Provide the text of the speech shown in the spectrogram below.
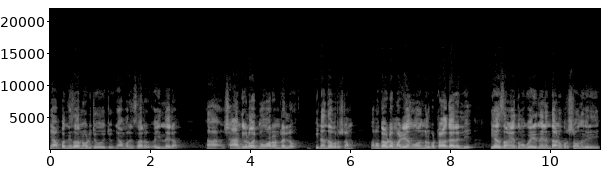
ഞാൻ പന്നി സാറിനോട് ചോദിച്ചു. ഞാൻ പറഞ്ഞു സാർ വൈകുന്നേരം. ആ ശാന്തികളോ പത്മകുമാറുണ്ടല്ലോ പിന്നെന്താ പ്രശ്നം? നമുക്കവിടെ മഴയൊന്നും നിങ്ങൾ പട്ടാളക്കാരല്ലേ. ഏത് സമയത്ത് നമുക്ക് വരുന്നതിന് എന്താണ് പ്രശ്നമെന്ന് കരുതി.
